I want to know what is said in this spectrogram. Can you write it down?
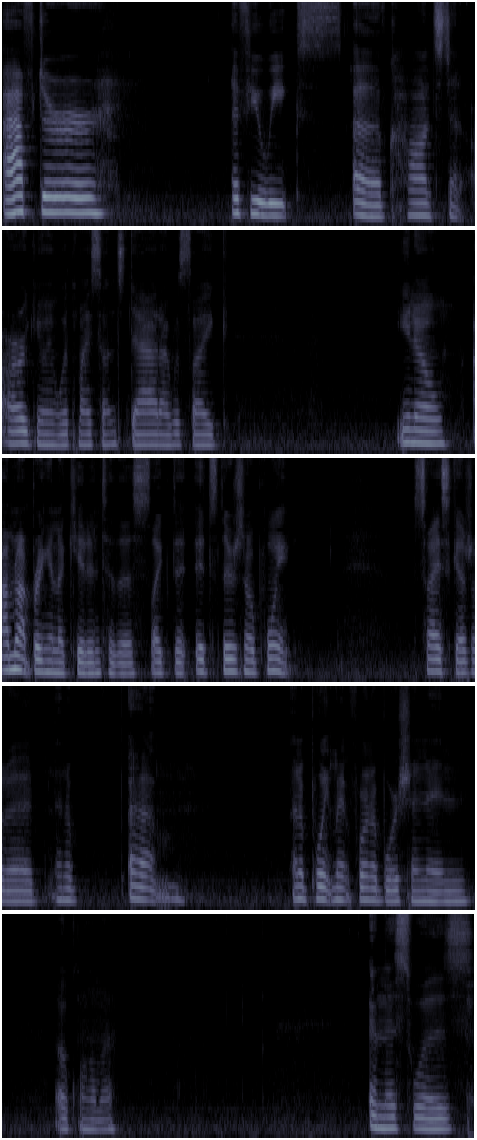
after a few weeks of constant arguing with my son's dad, I was like, you know, I'm not bringing a kid into this. Like that, it's there's no point. So I scheduled a an um an appointment for an abortion in Oklahoma. And this was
